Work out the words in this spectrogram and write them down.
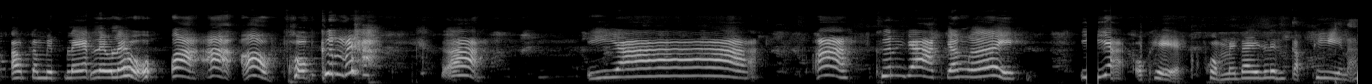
คอัลตามิดเบรดเร็วๆว่าอะอ้าวผมขึ้นไม่ได้อะอียาอะขึ้นยากจังเลยอียาโอเค ผมไม่ได้เล่นกับพี่นะ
